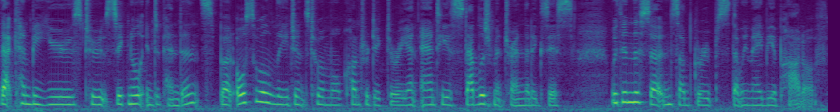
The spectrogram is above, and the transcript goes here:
that can be used to signal independence, but also allegiance to a more contradictory and anti-establishment trend that exists within the certain subgroups that we may be a part of.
